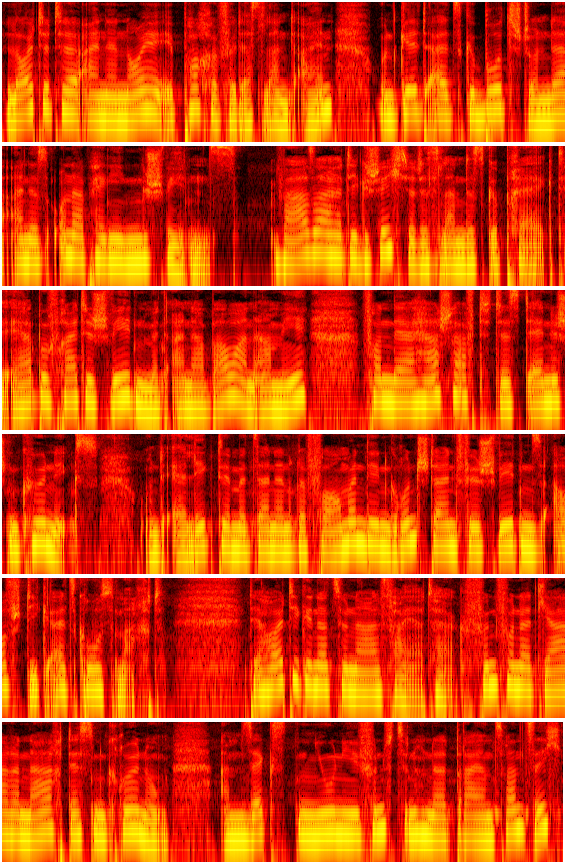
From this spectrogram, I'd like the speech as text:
läutete eine neue Epoche für das Land ein und gilt als Geburtsstunde eines unabhängigen Schwedens. Vasa hat die Geschichte des Landes geprägt. Er befreite Schweden mit einer Bauernarmee von der Herrschaft des dänischen Königs und er legte mit seinen Reformen den Grundstein für Schwedens Aufstieg als Großmacht. Der heutige Nationalfeiertag, 500 Jahre nach dessen Krönung, am 6. Juni 1523,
